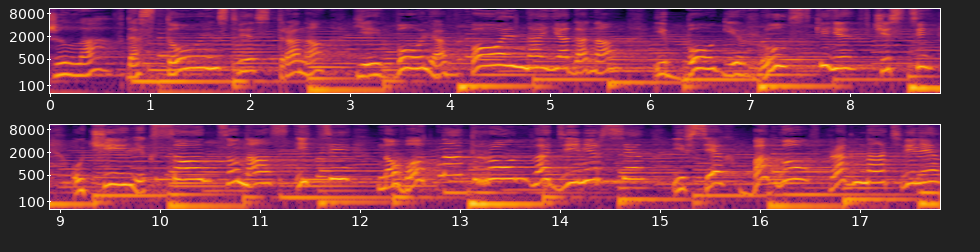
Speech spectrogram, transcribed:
Жила в достоинстве страна, Ей воля вольная дана, И боги русские в чести Учили к солнцу нас идти. Но вот на трон Владимир сел И всех богов прогнать велел,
